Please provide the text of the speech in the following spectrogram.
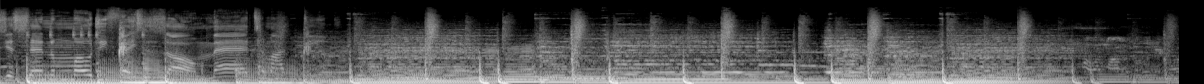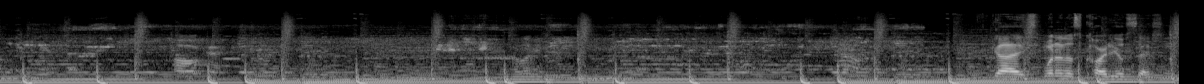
DMs, you send emoji faces all mad to my. Guys, one of those cardio sessions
